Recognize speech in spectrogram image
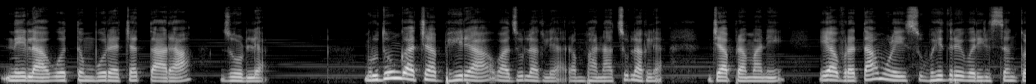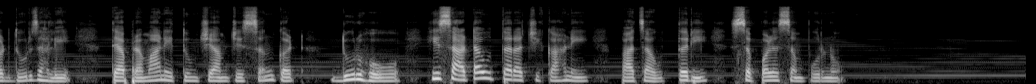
नेला व तंबोऱ्याच्या तारा जोडल्या. मृदुंगाच्या भेऱ्या वाजू लागल्या रंभा नाचू लागल्या. ज्याप्रमाणे या व्रतामुळे सुभेद्रेवरील संकट दूर झाले त्याप्रमाणे तुमचे आमचे संकट दूर होवो. ही साठा उत्तराची कहाणी पाचा उत्तरी सफळ संपूर्ण.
